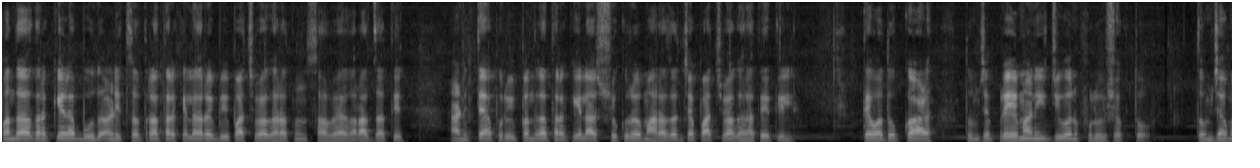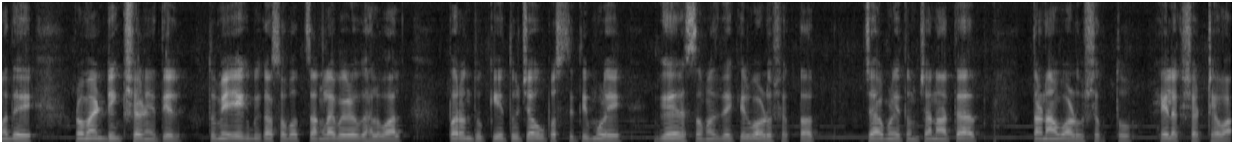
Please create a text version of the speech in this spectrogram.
पंधरा तारखेला बुध आणि सतरा तारखेला रवी पाचव्या घरातून सहाव्या घरात जातील आणि त्यापूर्वी पंधरा तारखेला शुक्र महाराजांच्या पाचव्या घरात येतील. तेव्हा तो काळ तुमचे प्रेम आणि जीवन फुलवू शकतो. तुमच्यामध्ये रोमॅन्टिक क्षण येतील. तुम्ही एकमेकासोबत चांगला वेळ घालवाल परंतु केतूच्या उपस्थितीमुळे गैरसमज देखील वाढू शकतात ज्यामुळे तुमच्या नात्यात तणाव वाढू शकतो हे लक्षात ठेवा.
